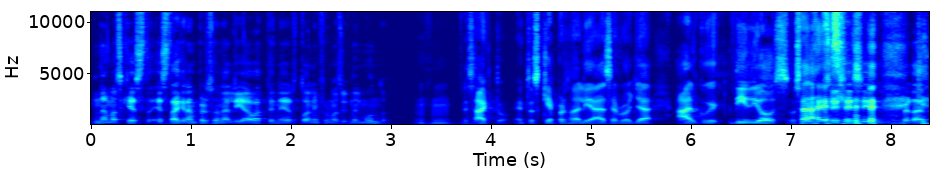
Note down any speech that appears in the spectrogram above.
Nada más que esta, gran personalidad va a tener toda la información del mundo. Exacto. Entonces, ¿qué personalidad desarrolla algo de Dios? O sea, sí, sí, sí, ¿verdad?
